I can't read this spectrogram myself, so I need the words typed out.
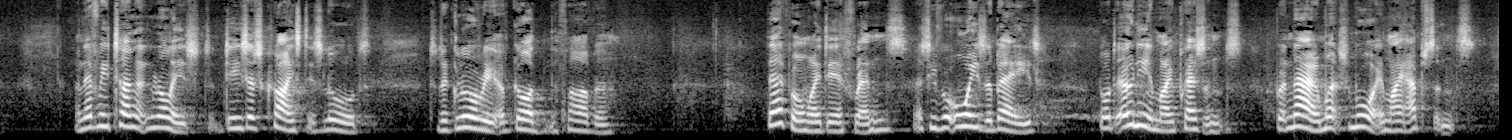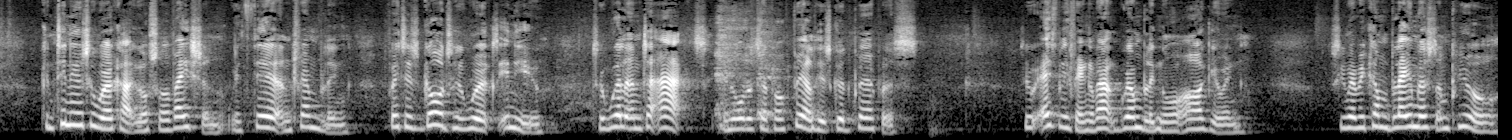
and every tongue acknowledged that Jesus Christ is Lord, to the glory of God the Father. Therefore, my dear friends, as you've always obeyed, not only in my presence, but now much more in my absence, continue to work out your salvation with fear and trembling, for it is God who works in you to will and to act in order to fulfill his good purpose. Do everything without grumbling or arguing, so you may become blameless and pure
